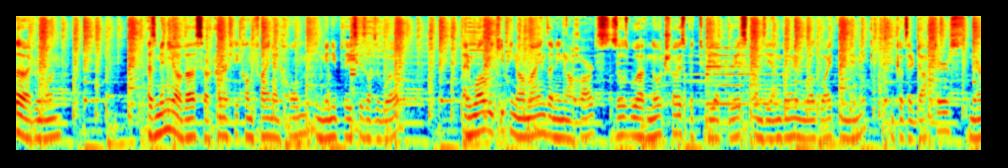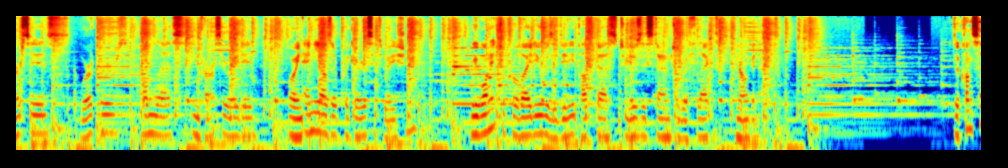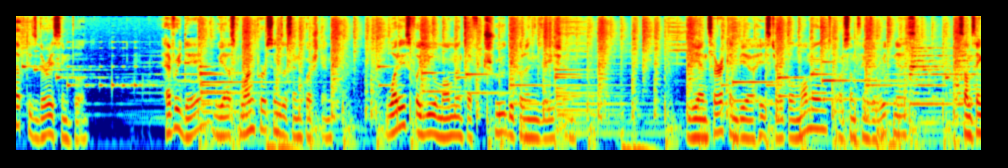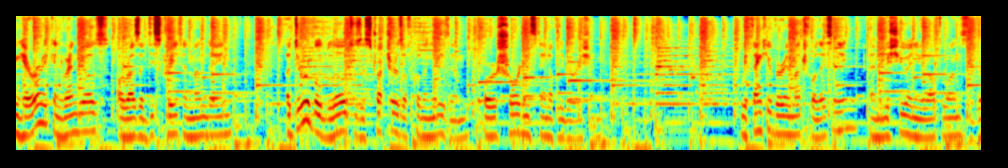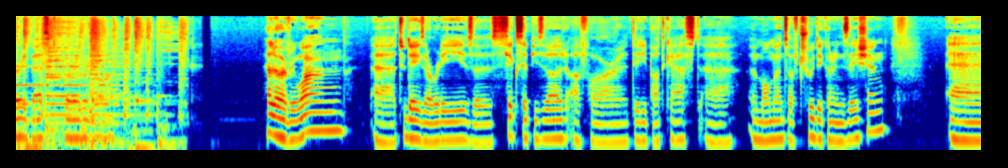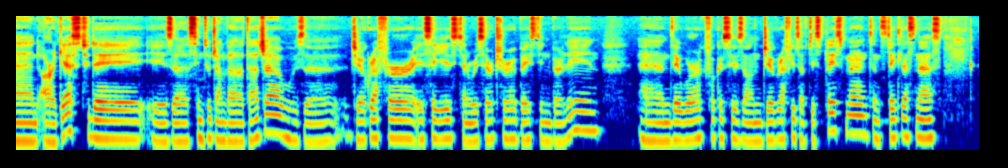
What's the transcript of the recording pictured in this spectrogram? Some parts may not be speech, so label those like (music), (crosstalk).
Hello, everyone. As many of us are currently confined at home in many places of the world, and while we keep in our minds and in our hearts those who have no choice but to be at risk from the ongoing worldwide pandemic because they're doctors, nurses, workers, homeless, incarcerated, or in any other precarious situation, we wanted to provide you with a daily podcast to use this time to reflect and organize. The concept is very simple. Every day, we ask one person the same question What is for you a moment of true decolonization? The answer can be a historical moment or something they witnessed, something heroic and grandiose, or rather discreet and mundane, a durable blow to the structures of colonialism, or a short instant of liberation. We thank you very much for listening and wish you and your loved ones the very best wherever you are. Hello, everyone. Uh, today is already the sixth episode of our daily podcast, uh, A Moment of True Decolonization. And our guest today is uh, Sinthujan Varatharajah, who is a geographer, essayist, and researcher based in Berlin and their work focuses on geographies of displacement and statelessness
